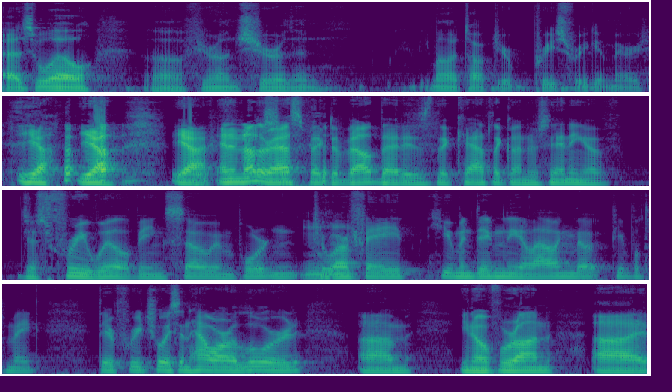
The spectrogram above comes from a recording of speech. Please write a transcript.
as well. Uh, if you're unsure, then you might want to talk to your priest before you get married. Yeah, yeah, yeah. And another aspect about that is the Catholic understanding of just free will being so important to our Mm-hmm. faith, human dignity, allowing the people to make their free choice, and how our Lord, um, you know, if we're on, uh,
